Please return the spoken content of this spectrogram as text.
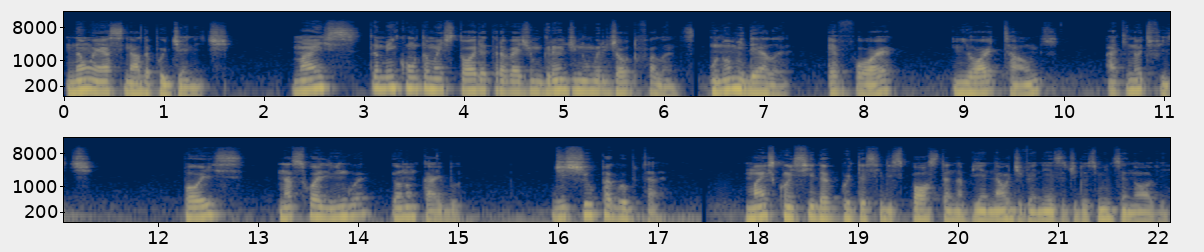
não é assinada por Janet, mas também conta uma história através de um grande número de alto-falantes. O nome dela é For in Your Tongue I Cannot Fit, pois na sua língua eu não caibo, de Shilpa Gupta, mais conhecida por ter sido exposta na Bienal de Veneza de 2019,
